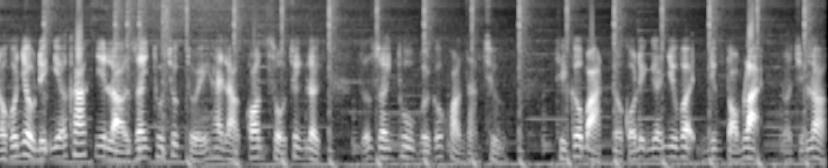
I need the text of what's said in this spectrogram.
Nó có nhiều định nghĩa khác như là doanh thu trước thuế hay là con số chênh lệch giữa doanh thu với các khoản giảm trừ. Thì cơ bản nó có định nghĩa như vậy, nhưng tóm lại, nó chính là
